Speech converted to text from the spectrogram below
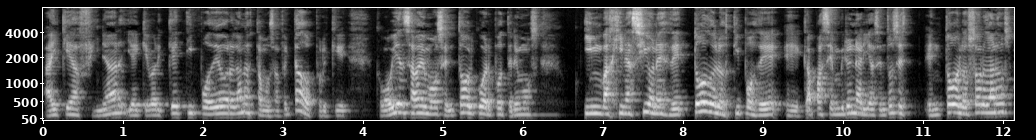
Hay que afinar y hay que ver qué tipo de órgano estamos afectados, porque como bien sabemos, en todo el cuerpo tenemos invaginaciones de todos los tipos de eh, capas embrionarias. Entonces, en todos los órganos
